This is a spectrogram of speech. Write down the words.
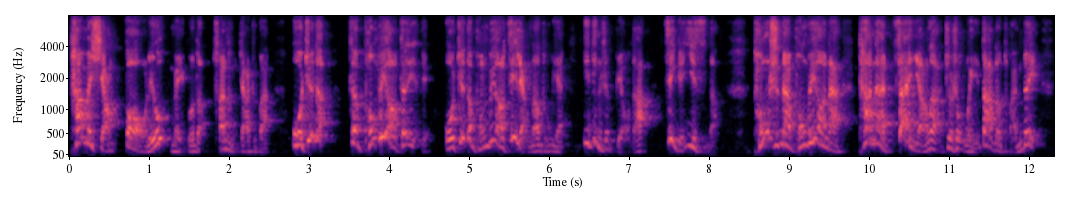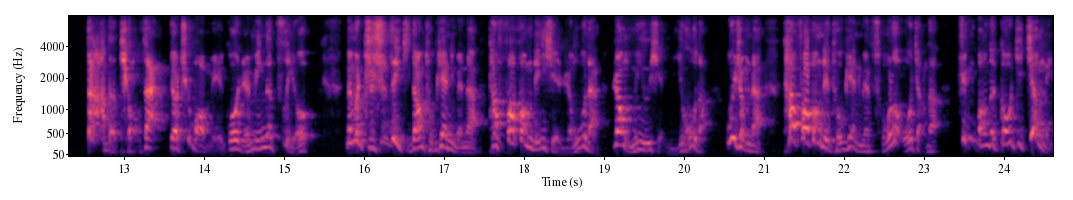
他们想保留美国的传统价值观。我觉得这蓬佩奥这，我觉得蓬佩奥这两张图片一定是表达这个意思的。同时呢，蓬佩奥呢，他呢赞扬了就是伟大的团队，大的挑战，要确保美国人民的自由。那么，只是这几张图片里面呢，他发放的一些人物呢，让我们有一些迷糊的。为什么呢？他发放的图片里面，除了我讲的军方的高级将领，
